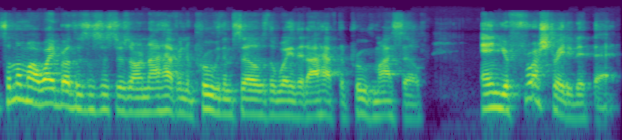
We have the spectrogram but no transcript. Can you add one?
some of my white brothers and sisters are not having to prove themselves the way that i have to prove myself. And you're frustrated at that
